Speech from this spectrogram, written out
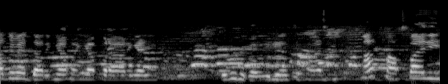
ਅੱਜ ਜਿਵੇਂ ਦਰੀਆਂ ਹੋਈਆਂ, ਪੁਰਾਣੀਆਂ ਜੀ। ਉਹ ਵੀ ਥਾਪਾ ਹੈ ਜੀ।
